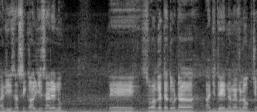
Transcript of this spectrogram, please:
ਹਾਂਜੀ, ਸਤਿ ਸ਼੍ਰੀ ਅਕਾਲ ਜੀ ਸਾਰਿਆਂ ਨੂੰ। ਤੇ ਸਵਾਗਤ ਹੈ ਤੁਹਾਡਾ ਅੱਜ ਦੇ ਨਵੇਂ ਵਲੌਗ 'ਚ।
